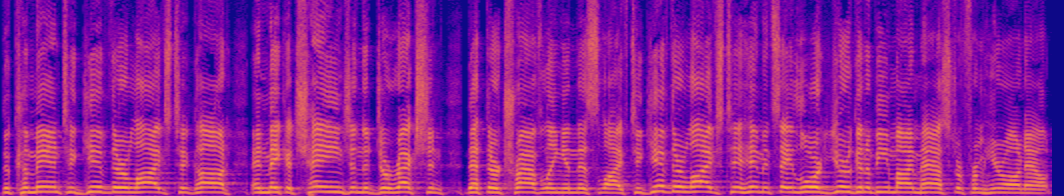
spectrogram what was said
the command to give their lives to God and make a change in the direction that they're traveling in this life, to give their lives to Him and say, Lord, you're going to be my master from here on out.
